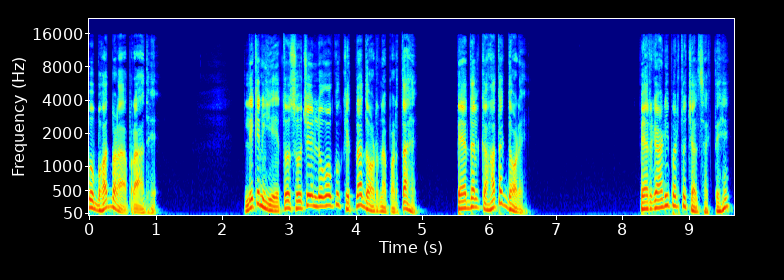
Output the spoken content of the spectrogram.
वो बहुत बड़ा अपराध है। लेकिन ये तो सोचो इन लोगों को कितना दौड़ना पड़ता है। पैदल कहाँ तक दौड़े? पैरगाड़ी पर तो चल सकते हैं।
